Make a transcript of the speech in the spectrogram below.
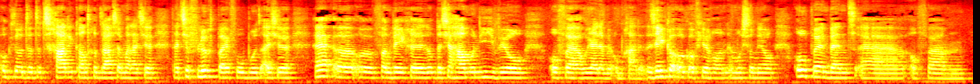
ook dat het schaduwkant gedrag, zeg maar, dat je, dat je vlucht bijvoorbeeld als je hè, vanwege dat je harmonie wil of uh, hoe jij daarmee omgaat. En zeker ook of je gewoon emotioneel open bent uh, of um,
